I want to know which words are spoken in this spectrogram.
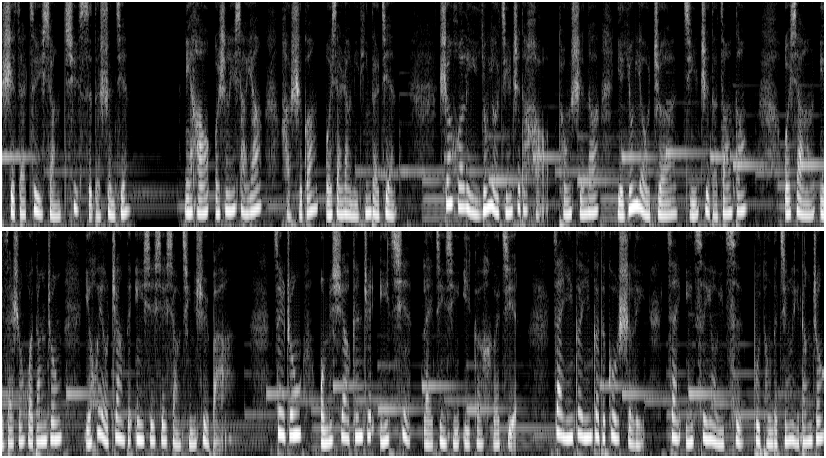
是在最想去死的瞬间。你好，我是林小妖，好时光，我想让你听得见。生活里拥有极致的好，同时呢，也拥有着极致的糟糕。我想你在生活当中也会有这样的一些些小情绪吧。最终，我们需要跟这一切来进行一个和解。在一个一个的故事里，在一次又一次不同的经历当中，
